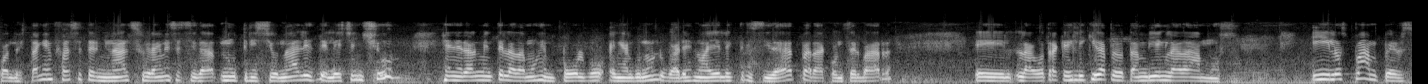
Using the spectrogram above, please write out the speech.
Cuando están en fase terminal, su gran necesidad nutricional es de leche Ensure. Generalmente la damos en polvo. En algunos lugares no hay electricidad para conservar eh, la otra que es líquida, pero también la damos. Y los Pampers,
